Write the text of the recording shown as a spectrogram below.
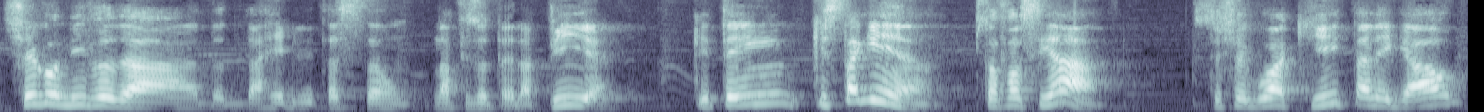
chega o nível da, da, da reabilitação na fisioterapia que tem que estagna. Só fala assim: ah, você chegou aqui, tá legal,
